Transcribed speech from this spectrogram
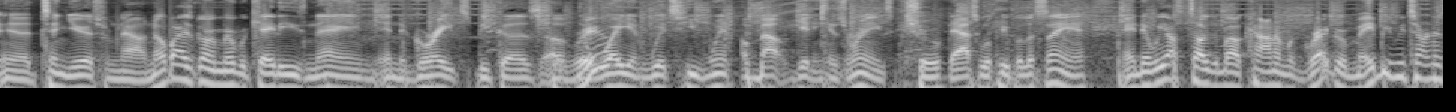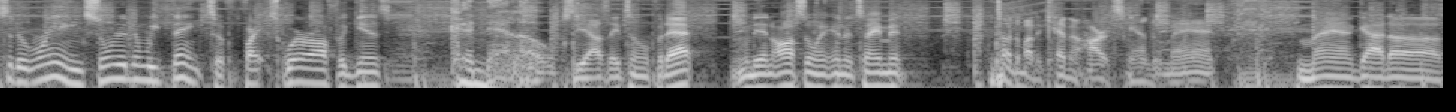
uh, ten years from now. Nobody's gonna remember KD's name in the greats because of the way in which he went about getting his rings. True. That's what people are saying. And then we also talked about Conor McGregor maybe returning to the ring sooner than we think to fight square off against Canelo. So y'all stay tuned for that. And then also in entertainment, we talked about the Kevin Hart scandal, man. Man got uh,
